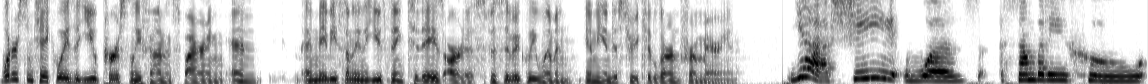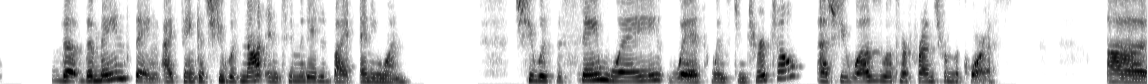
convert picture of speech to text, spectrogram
What are some takeaways that you personally found inspiring, and and maybe something that you think today's artists, specifically women in the industry, could learn from Marion? Yeah she was somebody who the the main thing i think is she was not intimidated by anyone. She was the same way with winston churchill as she was with her friends from the chorus. Uh,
